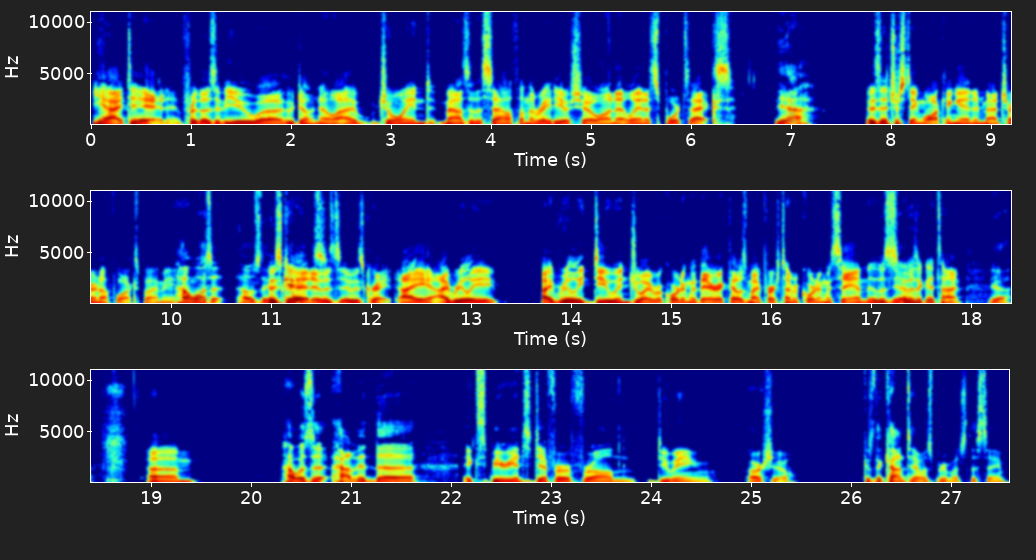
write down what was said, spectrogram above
Yeah, I did. For those of you uh, who don't know, I joined Mouths of the South on the radio show on Atlanta Sports X. Yeah. It was interesting walking in and Matt Chernoff walks by me. How was it? How was the It was good. It was it was great. I I really I really do enjoy recording with Eric. That was my first time recording with Sam. It was Yeah. it was a good time. Yeah. Um, How was it? How did the experience differ from doing our show? Because the content was pretty much the same.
